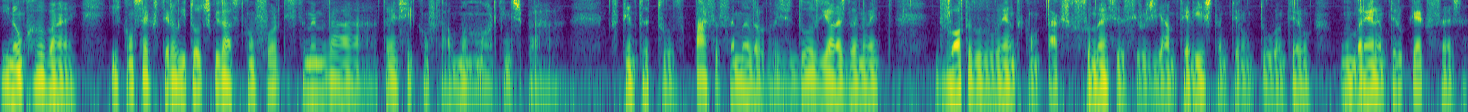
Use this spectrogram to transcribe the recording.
e não correu bem e consegue-se ter ali todos os cuidados de conforto, isso também me dá, também fico confortável. Uma morte inesperada, se tenta tudo, passa-se a madrugada, às 12 horas da noite, de volta do doente, com taques, ressonâncias, a cirurgia, a meter isto, a meter um tubo, a meter um, um dreno, a meter o que quer que seja.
